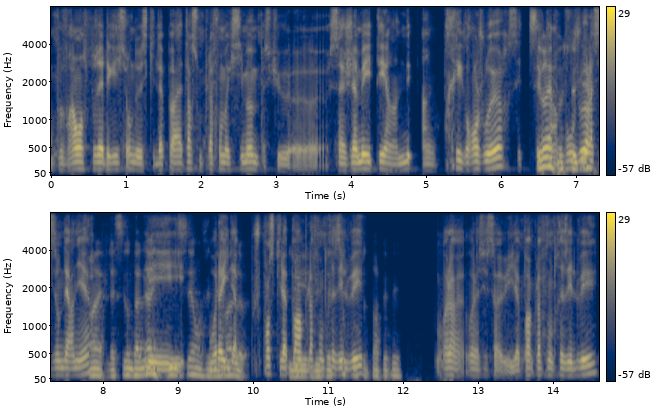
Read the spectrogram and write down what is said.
on peut vraiment se poser la question de ce qu'il n'a pas atteint son plafond maximum parce que euh, ça n'a jamais été un, très grand joueur. C'est un bon joueur la saison dernière. la saison dernière, il finissait en général. Voilà, je pense qu'il n'a pas un plafond très élevé. Voilà, voilà c'est ça. Il n'a pas un plafond très élevé.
